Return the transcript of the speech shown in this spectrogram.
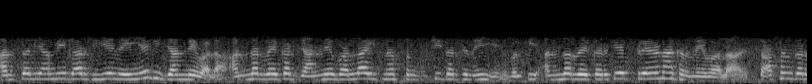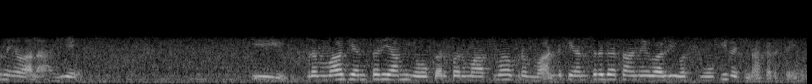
अंतर्यामी का अर्थ ये नहीं है कि जानने वाला, अंदर रहकर जानने वाला इतना संकुचित अर्थ नहीं है, बल्कि अंदर रह करके प्रेरणा करने वाला शासन करने वाला ये। कि ब्रह्मा के अंतर्यामी होकर परमात्मा ब्रह्मांड के अंतर्गत आने वाली वस्तुओं की रचना करते हैं।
